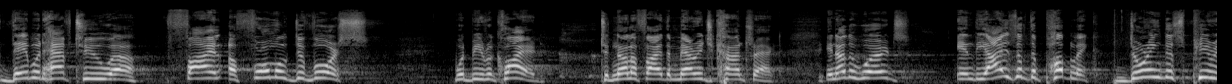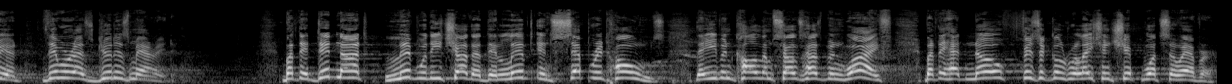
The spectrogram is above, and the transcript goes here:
they would have to uh, file a formal divorce, would be required to nullify the marriage contract. In other words, in the eyes of the public during this period, they were as good as married. But they did not live with each other. They lived in separate homes. They even called themselves husband and wife, but they had no physical relationship whatsoever.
